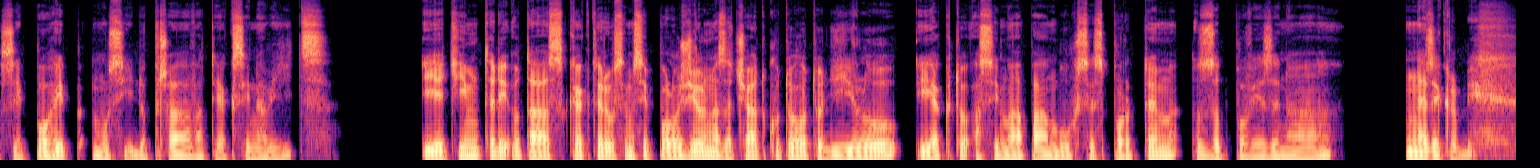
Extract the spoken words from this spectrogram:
si pohyb musí dopřávat jaksi navíc. Je tím tedy otázka, kterou jsem si položil na začátku tohoto dílu, jak to asi má pán Bůh se sportem zodpovězená? Neřekl bych.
